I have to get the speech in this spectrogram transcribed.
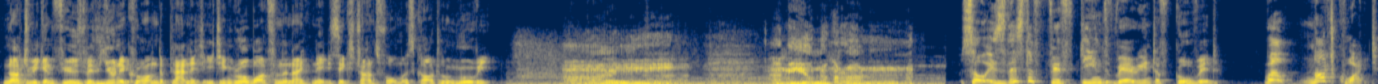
not to be confused with Unicron, the planet eating robot from the 1986 Transformers cartoon movie. I am Unicron. So, is this the 15th variant of COVID? Well, not quite.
